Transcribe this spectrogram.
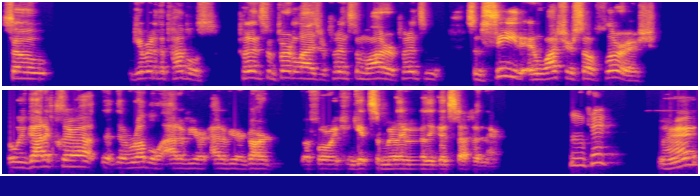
So get rid of the pebbles, put in some fertilizer, put in some water, put in some some seed, and watch yourself flourish. But we've got to clear out the, the rubble out of your out of your garden before we can get some really really good stuff in there. Okay. All right.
